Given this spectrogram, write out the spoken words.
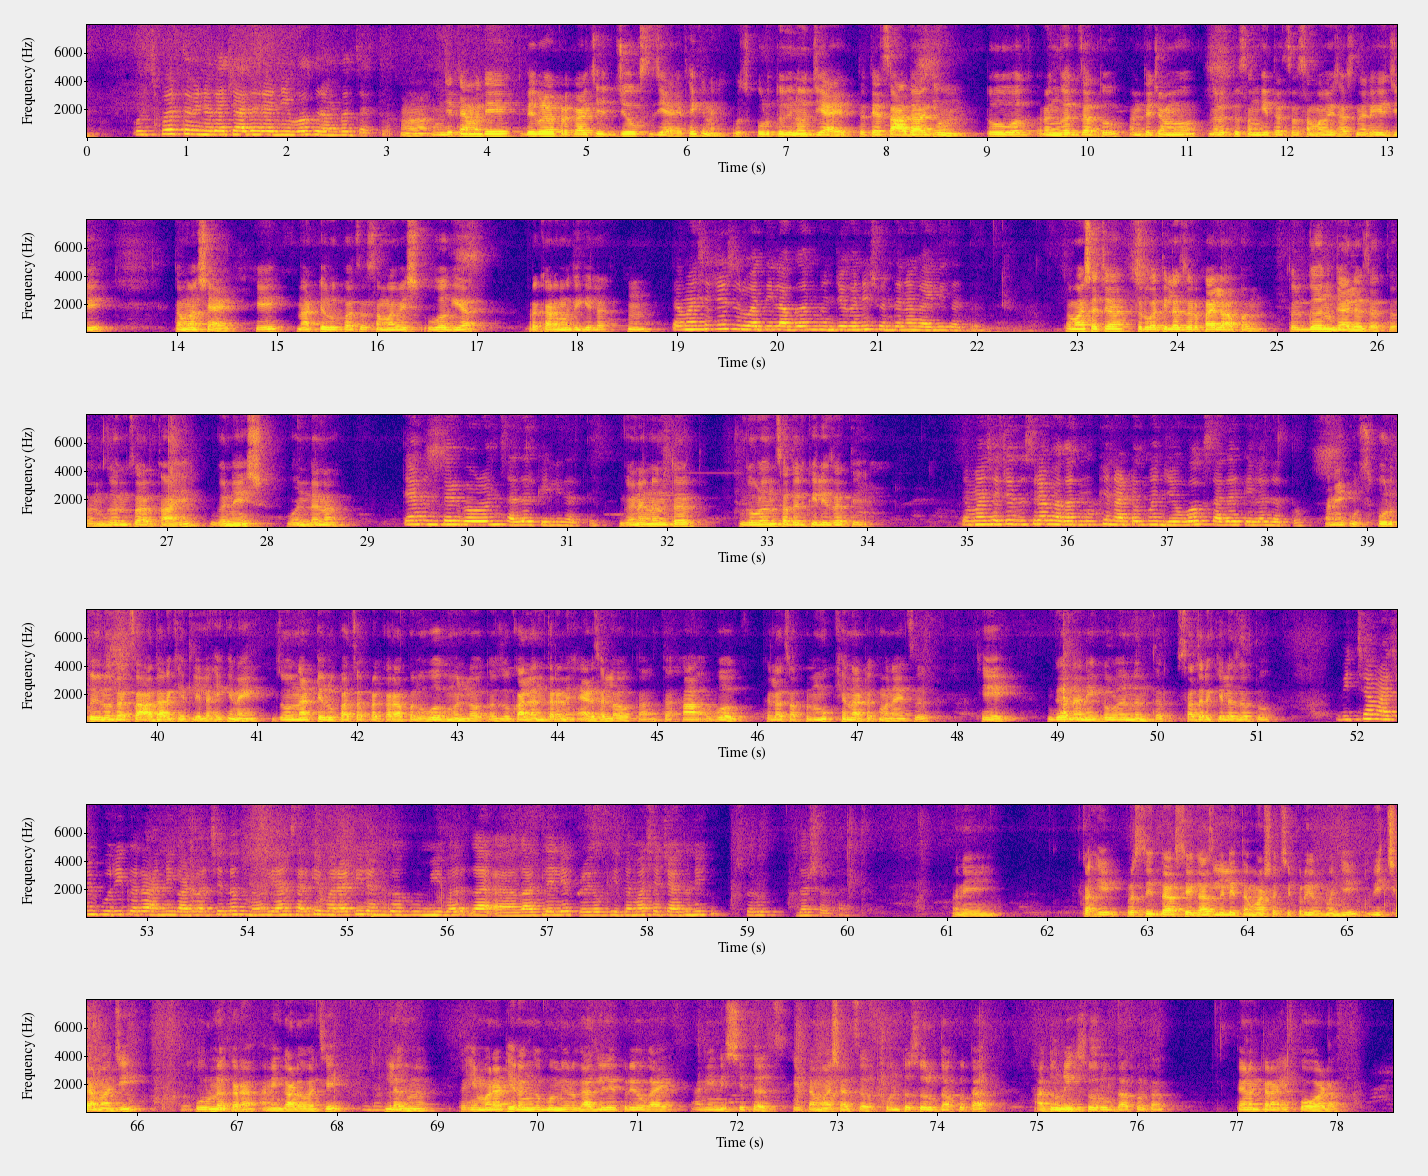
उत्स्फूर्त विनोदाच्या आधाराने वग रंगत जातो. हां म्हणजे त्यामध्ये वेगवेगळ्या प्रकारचे जोक्स जे आहेत हे की नाही? उत्स्फूर्त विनोद जे आहेत तर त्याचा आधार घेऊन तो वग रंगत जातो आणि त्याच्यामुळं नृत्य संगीताचा समावेश असणारे जे तमाशे आहेत हे नाट्यरूपाचा समावेश वग या प्रकारामध्ये गेला. हं. तमाशाच्या सुरुवातीला गण म्हणजे गणेश वंदना गायली जाते. तमाशाच्या सुरुवातीला जर पाहिलं आपण तर गण गायलं जातं. आणि गणचा अर्थ आहे गणेश वंदना. त्यानंतर गवळण सादर केली जाते. गणानंतर गवळण सादर केली जाते. तमाशाच्या दुसऱ्या भागात मुख्य नाटक म्हणजे वग सादर केला जातो. आणि उत्स्फूर्त विनोदाचा आधार घेतलेला आहे की नाही? जो नाट्यरूपाचा प्रकार आपण वग म्हणला होता जो कालांतराने ॲड झाला होता तर हा वग त्यालाच आपण मुख्य नाटक म्हणायचं. हे गण आणि गवळण नंतर सादर केला जातो. विच्छा माझी पुरी करा आणि गाढवाचे लग्न यांसारखे मराठी रंगभूमीवर गा गाजलेले प्रयोग हे तमाशाचे आधुनिक स्वरूप दर्शवतात. आणि काही प्रसिद्ध असे गाजलेले तमाशाचे प्रयोग म्हणजे विच्छा माझी पूर्ण करा आणि गाढवाचे लग्न. तर हे मराठी रंगभूमीवर गाजलेले प्रयोग आहेत आणि निश्चितच हे तमाशाचं कोणतं स्वरूप दाखवतात? आधुनिक स्वरूप दाखवतात. त्यानंतर आहे पोवाडा.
